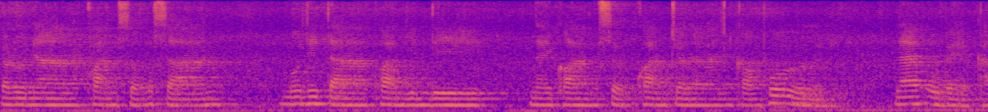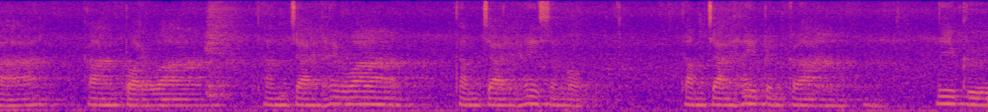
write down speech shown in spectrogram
กรุณา ความสงสาร มุทิตา ความยินดี ในความสุขความเจริญของผู้อื่น และอุเบกขา การปล่อยวางทำใจให้ว่างทำใจให้สงบทำใจให้เป็นกลาง นี่คือ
